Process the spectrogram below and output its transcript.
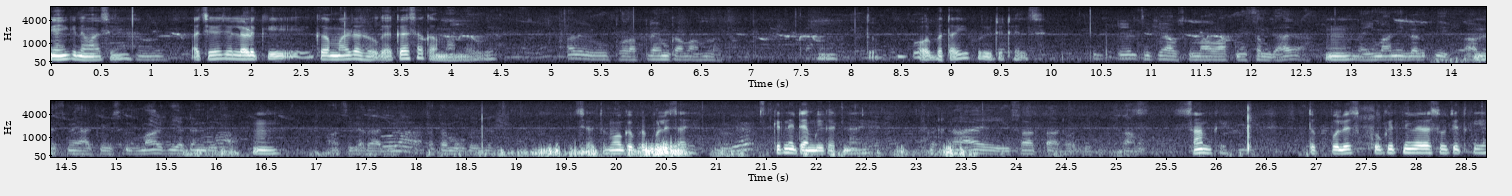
यहीं के निवासी हैं? अच्छा ये जो लड़की का मर्डर हो गया कैसा का मामला हो गया? थोड़ा प्रेम का मामला था। तो और बताइए पूरी डिटेल से डिटेल से क्या उसके माँ बाप ने समझाया? हम्म, नहीं मानी लड़की और इसमें आके उसने मार दिया डंडे से। हम्म, फांसी लगा दी खत्म हो गई अच्छा तो मौके पर पुलिस आई? कितने टाइम की घटना है? घटना है सात आठ बजे शाम शाम के? तो पुलिस को कितनी बार सूचित किया?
